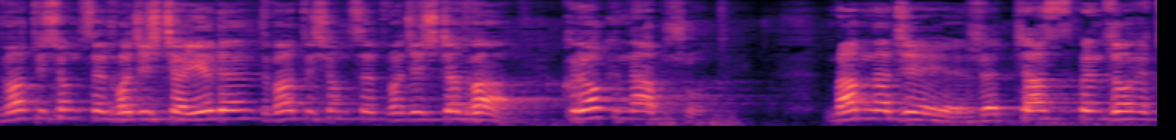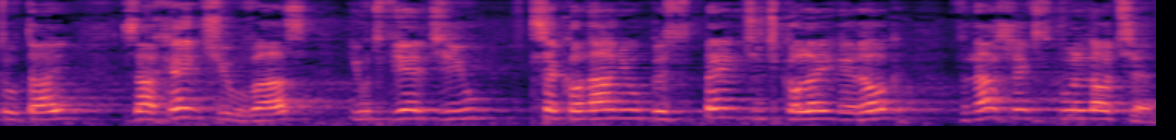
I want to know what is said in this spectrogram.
2021-2022. Krok naprzód. Mam nadzieję, że czas spędzony tutaj zachęcił Was i utwierdził w przekonaniu, by spędzić kolejny rok w naszej wspólnocie,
